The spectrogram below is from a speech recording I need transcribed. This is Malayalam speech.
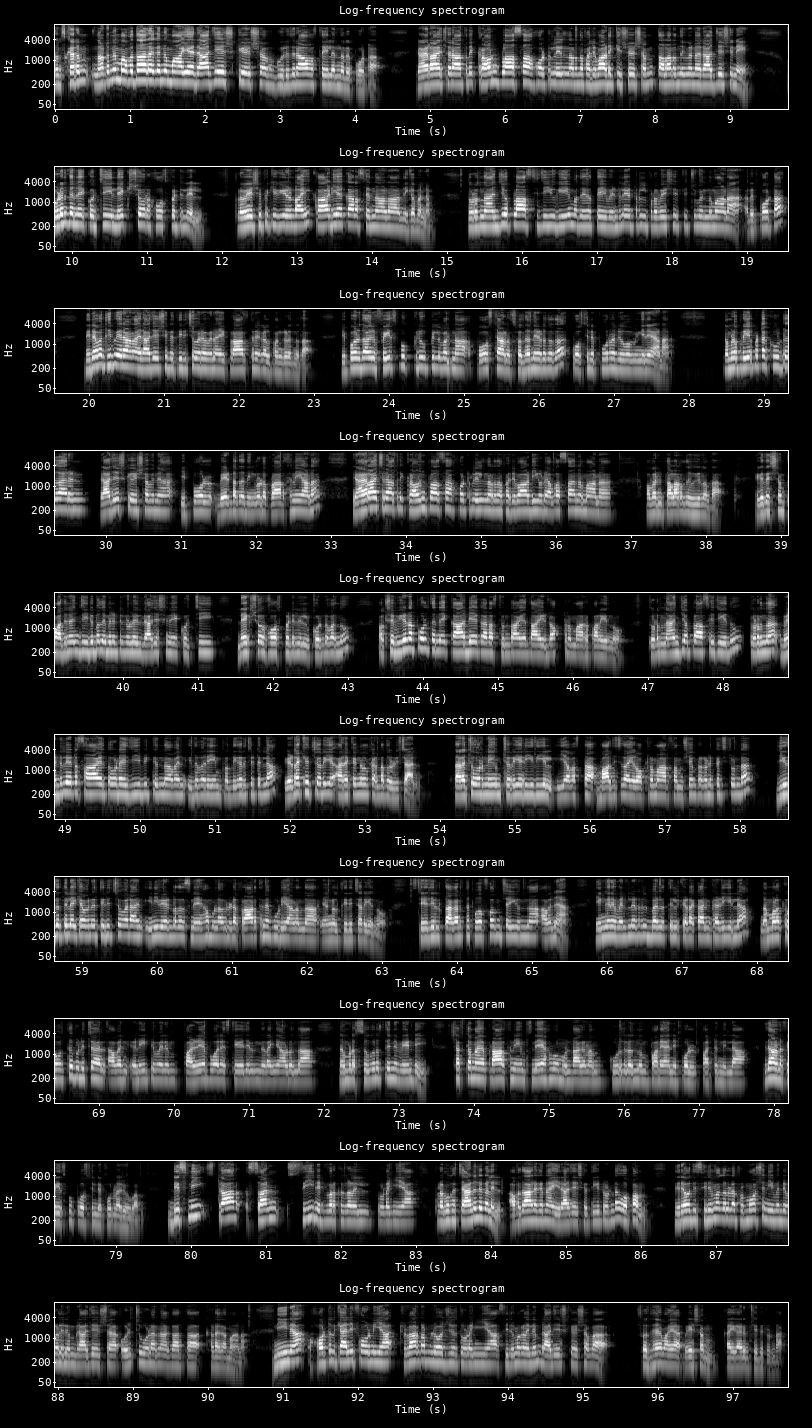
നമസ്കാരം. നടനും അവതാരകനുമായ രാജേഷ് കേശവ് ഗുരുതരാവസ്ഥയിലെന്ന് റിപ്പോർട്ട്. ഞായറാഴ്ച രാത്രി ക്രൗൺ പ്ലാസ ഹോട്ടലിൽ നടന്ന പരിപാടിക്ക് ശേഷം തളർന്നു വീണ രാജേഷിനെ ഉടൻ തന്നെ കൊച്ചി ലേക്ക് ഷോർ ഹോസ്പിറ്റലിൽ പ്രവേശിപ്പിക്കുകയുണ്ടായി. കാർഡിയാക് അറസ്റ്റ് എന്നാണ് നിഗമനം. തുടർന്ന് ആൻജിയോപ്ലാസ്റ്റി ചെയ്യുകയും അദ്ദേഹത്തെ വെന്റിലേറ്ററിൽ പ്രവേശിപ്പിച്ചുവെന്നുമാണ് റിപ്പോർട്ട്. നിരവധി പേരാണ് രാജേഷിന്റെ തിരിച്ചുവരവിനായി പ്രാർത്ഥനകൾ പങ്കിടുന്നത്. ഇപ്പോഴത്തെ ഒരു ഫേസ്ബുക്ക് ഗ്രൂപ്പിൽ വന്ന പോസ്റ്റാണ് ശ്രദ്ധ നേടുന്നത്. പോസ്റ്റിന്റെ പൂർണ രൂപം ഇങ്ങനെയാണ്. നമ്മുടെ പ്രിയപ്പെട്ട കൂട്ടുകാരൻ രാജേഷ് കേശവന് ഇപ്പോൾ വേണ്ടത് നിങ്ങളുടെ പ്രാർത്ഥനയാണ്. ഞായറാഴ്ച രാത്രി ക്രൗൺ പ്ലാസ ഹോട്ടലിൽ നടന്ന പരിപാടിയുടെ അവസാനമാണ് അവൻ തളർന്നു വീണത്. ഏകദേശം പതിനഞ്ച് ഇരുപത് മിനിറ്റിനുള്ളിൽ രാജേഷിനെ കൊച്ചി ലേക്ക് ഷോർ ഹോസ്പിറ്റലിൽ കൊണ്ടുവന്നു. പക്ഷെ വീണപ്പോൾ തന്നെ കാർഡിയക് അറസ്റ്റ് ഉണ്ടായതായി ഡോക്ടർമാർ പറയുന്നു. തുടർന്ന് ആൻജിയോപ്ലാസ്റ്റി ചെയ്തു. തുടർന്ന് വെന്റിലേറ്റർ സഹായത്തോടെ ജീവിക്കുന്നവൻ ഇതുവരെയും പ്രതികരിച്ചിട്ടില്ല. ഇടയ്ക്ക് ചെറിയ അനക്കങ്ങൾ കണ്ടതൊഴിച്ചാൽ. തലച്ചോറിനെയും ചെറിയ രീതിയിൽ ഈ അവസ്ഥ ബാധിച്ചതായി ഡോക്ടർമാർ സംശയം പ്രകടിപ്പിച്ചിട്ടുണ്ട്. ജീവിതത്തിലേക്ക് അവനെ തിരിച്ചു വരാൻ ഇനി വേണ്ടത് സ്നേഹമുള്ളവരുടെ പ്രാർത്ഥന കൂടിയാണെന്ന് ഞങ്ങൾ തിരിച്ചറിയുന്നു. സ്റ്റേജിൽ തകർത്ത് പെർഫോം ചെയ്യുന്ന അവന് ഇങ്ങനെ വെന്റിലേറ്റർ ബലത്തിൽ കിടക്കാൻ കഴിയില്ല. നമ്മളൊക്കെ ഒത്തുപിടിച്ചാൽ അവൻ എണീറ്റ് വരും. പഴയ പോലെ സ്റ്റേജിൽ നിറഞ്ഞാടുന്ന നമ്മുടെ സുഹൃത്തിന് വേണ്ടി ശക്തമായ പ്രാർത്ഥനയും സ്നേഹവും ഉണ്ടാകണം. കൂടുതലൊന്നും പറയാൻ ഇപ്പോൾ പറ്റുന്നില്ല. ഇതാണ് ഫേസ്ബുക്ക് പോസ്റ്റിന്റെ പൂർണരൂപം ഡിസ്നി സ്റ്റാർ സൺ സി നെറ്റ്വർക്കുകളിൽ തുടങ്ങിയ പ്രമുഖ ചാനലുകളിൽ അവതാരകനായി രാജേഷ് എത്തിയിട്ടുണ്ട്. ഒപ്പം നിരവധി സിനിമകളുടെ പ്രൊമോഷൻ ഇവന്റുകളിലും രാജേഷ് ഒഴിച്ചുകൂടാനാകാത്ത ഘടകമാണ്. Neena Hotel California Trivandrum lodge തുടങ്ങിയ സിനിമകളിലും രാജേഷ് കേശവ ശ്രദ്ധേയമായ വേഷം കൈകാര്യം ചെയ്തിട്ടുണ്ട്.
